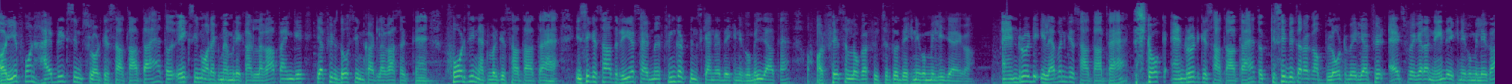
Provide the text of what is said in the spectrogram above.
और ये फ़ोन हाइब्रिड सिम स्लॉट के साथ आता है तो एक सिम और एक मेमोरी कार्ड लगा पाएँगे या फिर दो सिम कार्ड लगा सकते हैं। 4G नेटवर्क के साथ आता है। इसी के साथ रियर साइड में फिंगरप्रिंट स्कैनर देखने को मिल जाता है और फेस अनलॉक का फीचर तो देखने को मिल ही जाएगा। एंड्रॉइड 11 के साथ आता है। स्टॉक एंड्रॉइड के साथ आता है तो किसी भी तरह का ब्लोटवेयर या फिर एड्स वगैरह नहीं देखने को मिलेगा।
